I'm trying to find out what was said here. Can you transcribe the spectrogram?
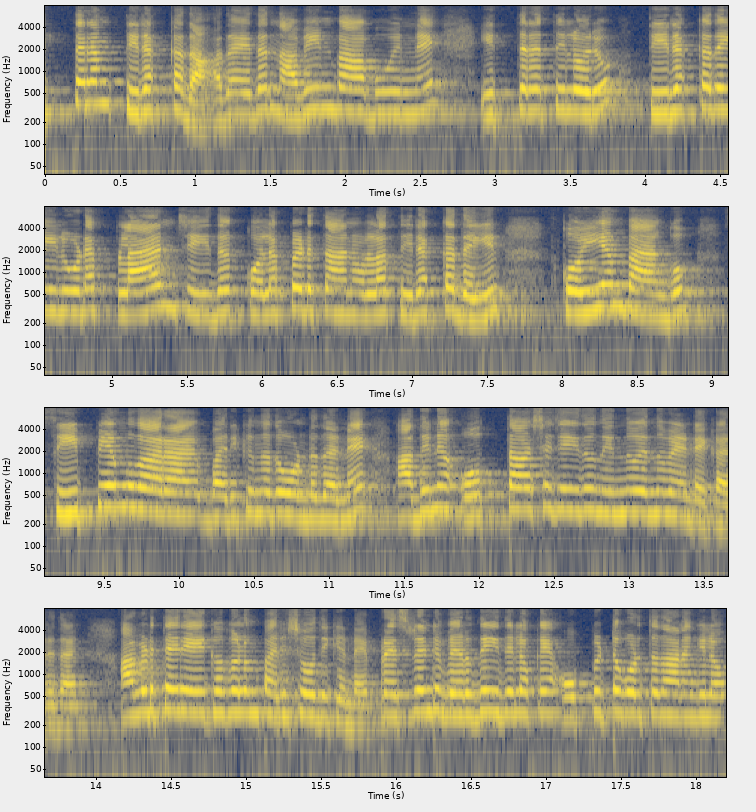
ഇത്തരം തിരക്കഥ അതായത് നവീൻ ബാബുവിനെ ഇത്തരത്തിലൊരു തിരക്കഥയിലൂടെ പ്ലാൻ ചെയ്ത് കൊലപ്പെടുത്താനുള്ള തിരക്കഥയിൽ കൊയ്യം ബാങ്കും സി പി എമ്മുകാരായി ഭരിക്കുന്നത് കൊണ്ട് തന്നെ അതിന് ഒത്താശ ചെയ്തു നിന്നു എന്ന് വേണ്ടേ കരുതാൻ. അവിടുത്തെ രേഖകളും പരിശോധിക്കണ്ടേ? പ്രസിഡന്റ് വെറുതെ ഇതിലൊക്കെ ഒപ്പിട്ട് കൊടുത്തതാണെങ്കിലോ?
